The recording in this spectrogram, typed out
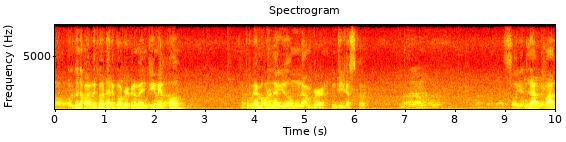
Oh, although naka-record na recover ko naman yung Gmail ko, ang problema ko na lang yung number, yung Gcash ko. Um, so, yun lang, di ba?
